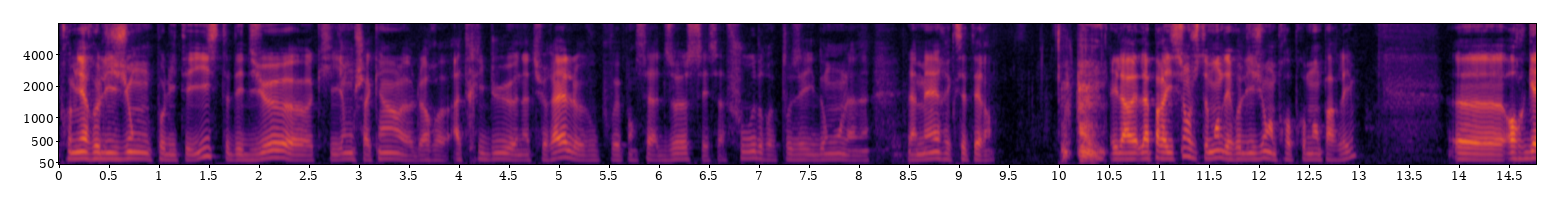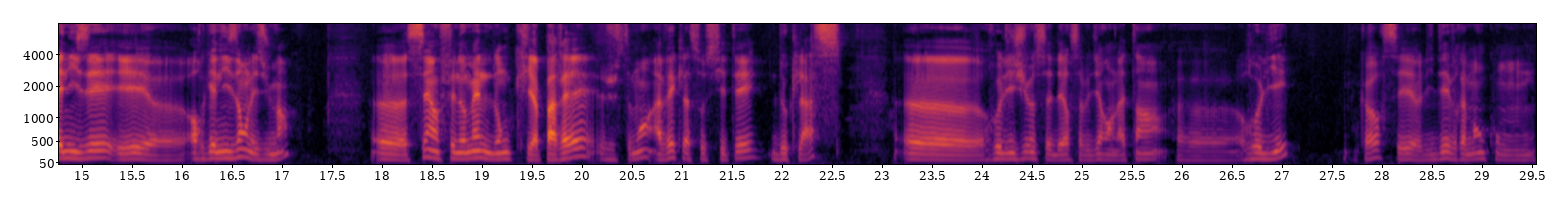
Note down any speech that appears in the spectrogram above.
premières religions polythéistes, des dieux euh, qui ont chacun euh, leur attribut naturel. Vous pouvez penser à Zeus et sa foudre, Poséidon, la, mer, etc. Et l'apparition justement des religions à proprement parler, organisées et organisant les humains, c'est un phénomène donc qui apparaît justement avec la société de classe, euh, religieux, d'ailleurs ça veut dire en latin euh, relié. C'est euh, l'idée vraiment qu'on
